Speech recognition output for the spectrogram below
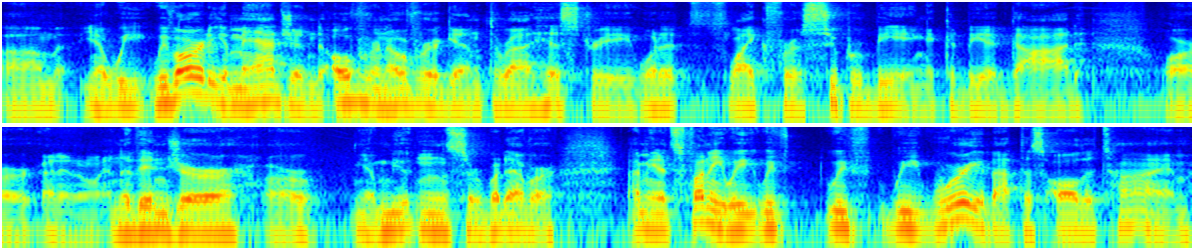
um, you know we, we've already imagined over and over again throughout history what it's like for a super being. It could be a god or i don't know an avenger or you know mutants or whatever. I mean it's funny we we've, we've we worry about this all the time.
